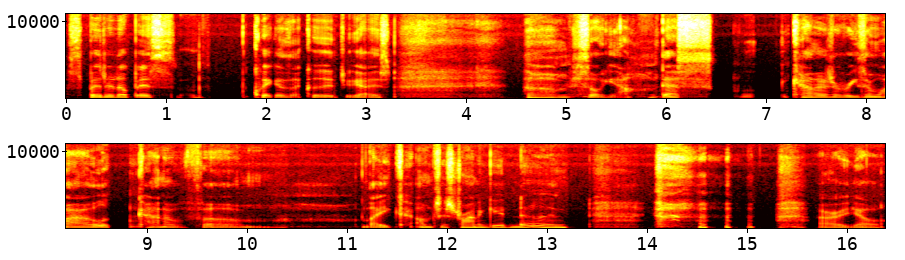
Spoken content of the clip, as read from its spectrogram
sped it up as quick as I could, you guys. Um, so yeah, that's kind of the reason why I look kind of um, like I'm just trying to get done. All right, y'all.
